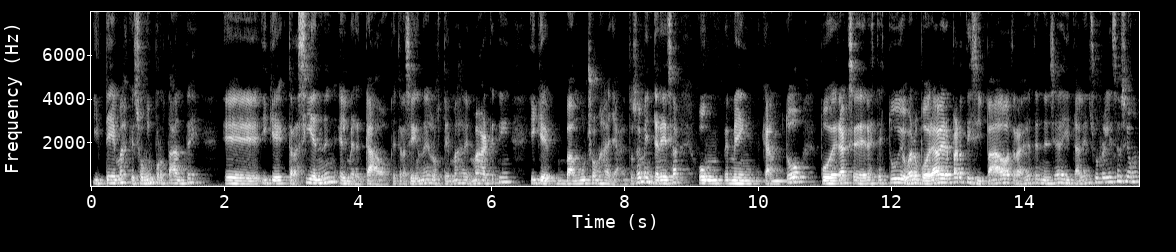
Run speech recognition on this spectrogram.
y temas que son importantes eh, y que trascienden el mercado, que trascienden los temas de marketing y que van mucho más allá. Entonces me interesa o me encantó poder acceder a este estudio, bueno, poder haber participado a través de Tendencias Digitales en su realización,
